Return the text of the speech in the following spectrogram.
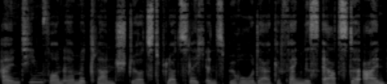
Ein Team von Ermittlern stürzt plötzlich ins Büro der Gefängnisärzte ein,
